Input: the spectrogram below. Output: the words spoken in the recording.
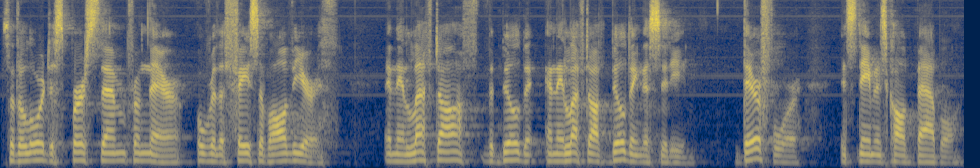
So the Lord dispersed them from there over the face of all the earth, and they left off the building and they left off building the city. Therefore, its name is called Babel,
